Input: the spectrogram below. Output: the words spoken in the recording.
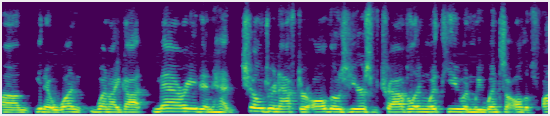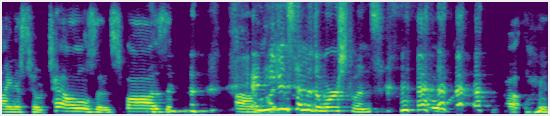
um, you know, when when I got married and had children after all those years of traveling with you, and we went to all the finest hotels and spas, and, um, and even I, some of the worst ones. uh,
